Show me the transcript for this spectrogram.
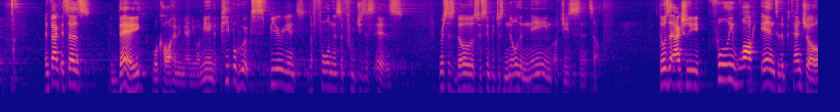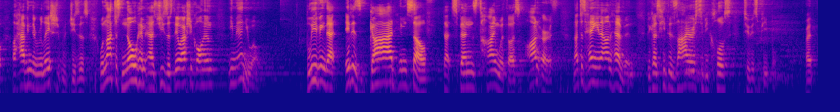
In fact, it says they will call him Emmanuel, meaning the people who experience the fullness of who Jesus is, versus those who simply just know the name of Jesus in itself. Those that actually fully walk into the potential of having the relationship with Jesus will not just know him as Jesus, they'll actually call him Emmanuel, believing that it is God Himself that spends time with us on earth, not just hanging out in heaven, because He desires to be close to His people. Right?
